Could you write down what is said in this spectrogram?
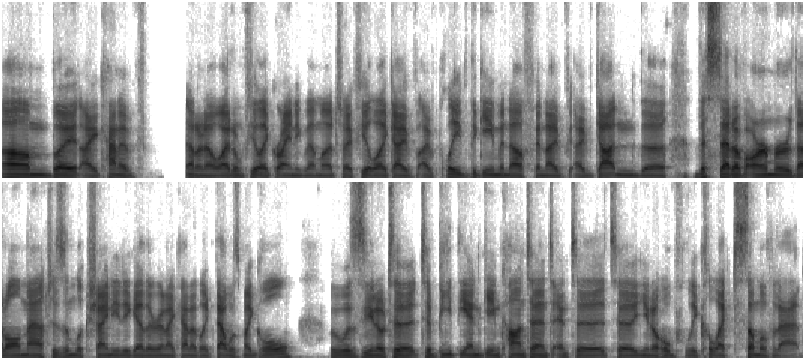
Um, but I kind of I don't know. I don't feel like grinding that much. I feel like I've I've played the game enough, and I've I've gotten the the set of armor that all matches and looks shiny together, and I kind of like that was my goal. It was you know to to beat the end game content and to to you know hopefully collect some of that.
